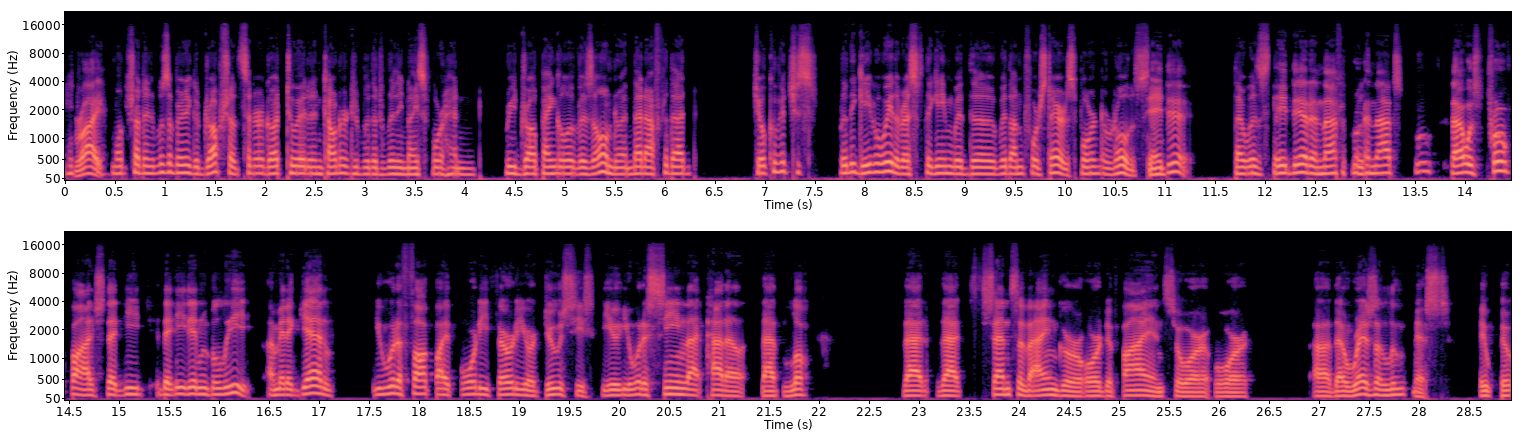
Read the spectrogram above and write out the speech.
he, right one shot, and it was a very good drop shot. Sinner got to it and countered it with a really nice forehand redrop angle of his own. And then after that, Djokovic just really gave away the rest of the game with the with unforced errors, four in a row. They did. That was they did, and that and that's proof. That was proof, Vansh, that he that he didn't believe. I mean, again, you would have thought by 40, 30 or deuce, he's, you you would have seen that kind of that look, that that sense of anger or defiance or or uh, the resoluteness. It, it,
